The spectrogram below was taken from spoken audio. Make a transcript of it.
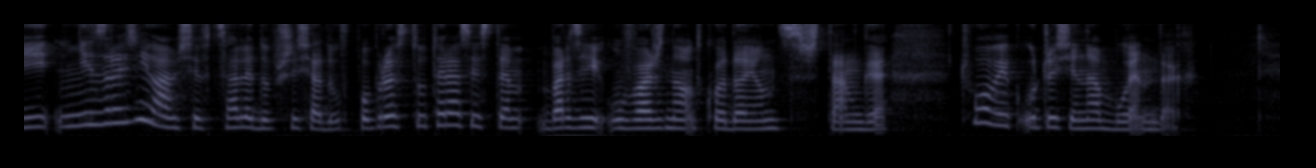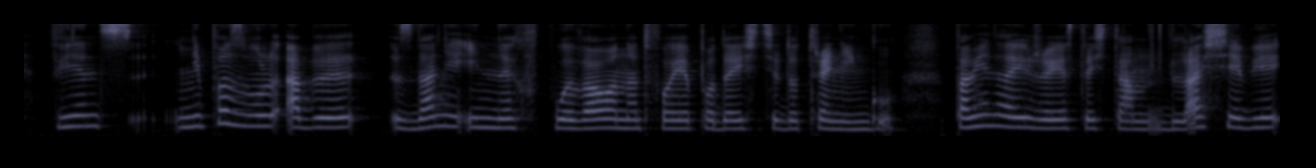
I nie zraziłam się wcale do przysiadów, po prostu teraz jestem bardziej uważna odkładając sztangę. Człowiek uczy się na błędach. Więc nie pozwól, aby zdanie innych wpływało na Twoje podejście do treningu. Pamiętaj, że jesteś tam dla siebie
